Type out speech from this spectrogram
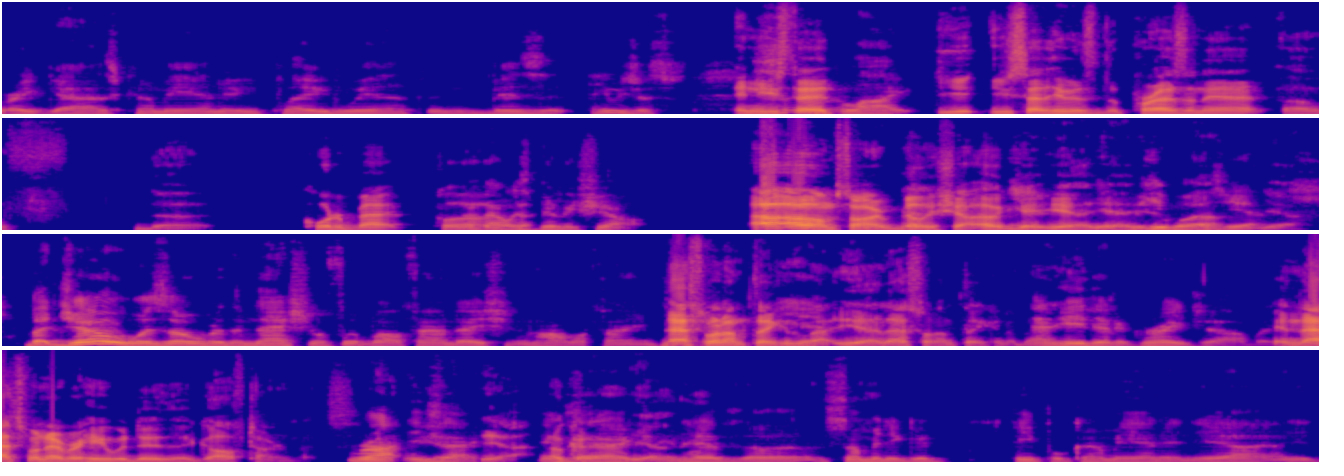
great guys come in who he played with and visit. He was just And you said like you, you said he was the president of the quarterback club. that was Billy Shaw. oh, oh, I'm sorry, Billy Shaw. Okay, yeah, yeah, yeah, yeah. he was, Uh, yeah. yeah. But Joe was over the National Football Foundation and Hall of Fame. That's what I'm thinking about. Yeah, that's what I'm thinking about. and he did a great job. And that. that's whenever he would do the golf tournaments. Right, exactly. Yeah. Okay. Exactly. Yeah. And have uh, so many good people come in, and yeah, it,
